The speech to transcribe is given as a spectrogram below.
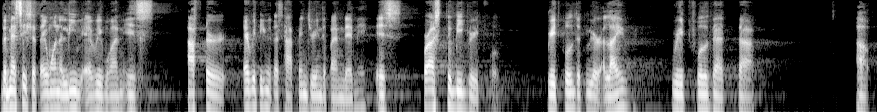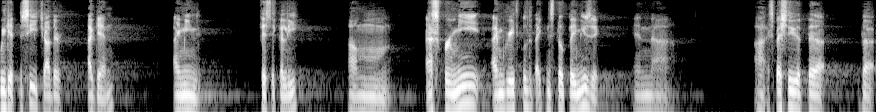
the message that I want to leave everyone is after everything that has happened during the pandemic is for us to be grateful. Grateful that we are alive. Grateful that uh, uh, we get to see each other again. I mean, physically. Um, as for me, I'm grateful that I can still play music, and uh, uh, especially that the the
